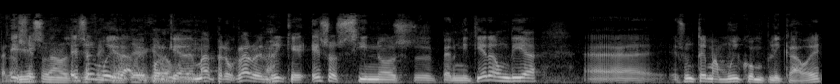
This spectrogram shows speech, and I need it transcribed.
Pero- Sí, sí, Eso es muy grave, porque además, pero claro, Enrique, eso si nos permitiera un día, eh, es un tema muy complicado, ¿eh?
